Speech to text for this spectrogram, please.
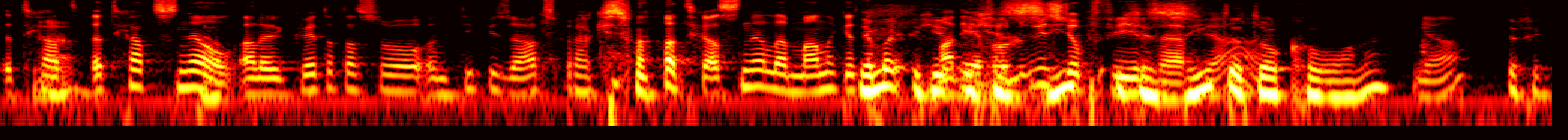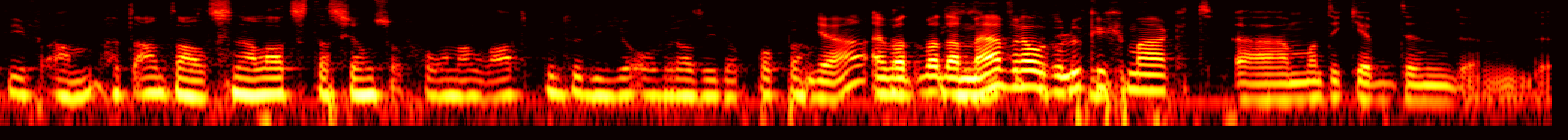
het, gaat, Ja. het gaat snel. Allee, ik weet dat dat zo een typische uitspraak is, maar het gaat snel, hè, mannetjes. Ja, maar je, Maar die evolutie ziet, op vier, je vijf ziet het ook gewoon, hè. Ja, effectief aan het aantal snelheidsstations of gewoon al laadpunten die je overal ziet oppoppen. ja. en wat, wat dat mij vooral gelukkig maakt, eh, want ik heb de, de, de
